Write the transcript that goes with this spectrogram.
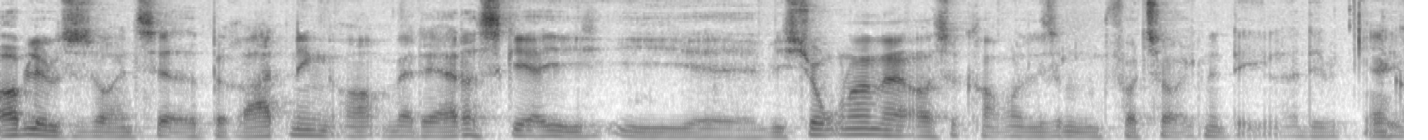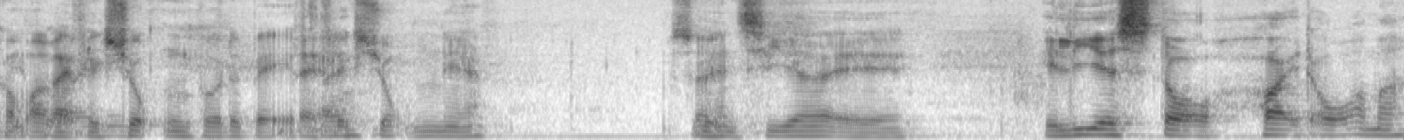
oplevelsesorienteret beretning om, hvad det er, der sker i, i uh, visionerne, og så kommer ligesom en fortolkende del. Og det, ja, det kommer refleksionen på det bagefter. Refleksionen, ja. Så han siger, uh, Elias står højt over mig.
